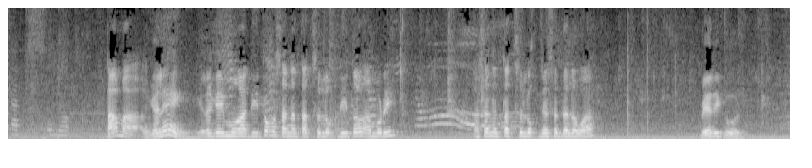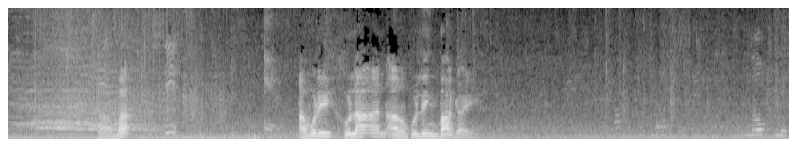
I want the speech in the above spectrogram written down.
Tatsulok. Tama, ang galing. Ilagay mo nga dito kung saan ang tatsulok dito, Amory. Asan ang tatsulok dyan sa dalawa? Very good. Tama. Amory, hulaan ang huling bagay. Notebook.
